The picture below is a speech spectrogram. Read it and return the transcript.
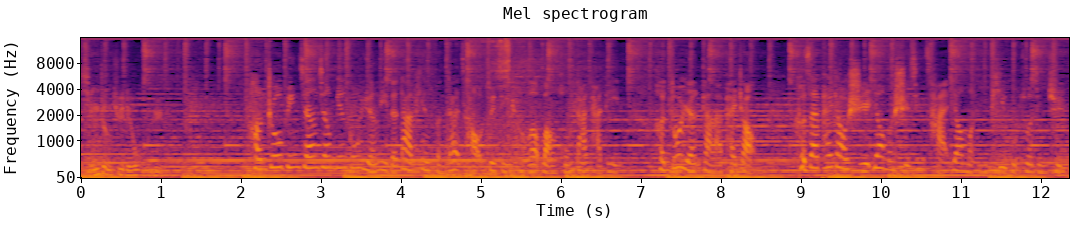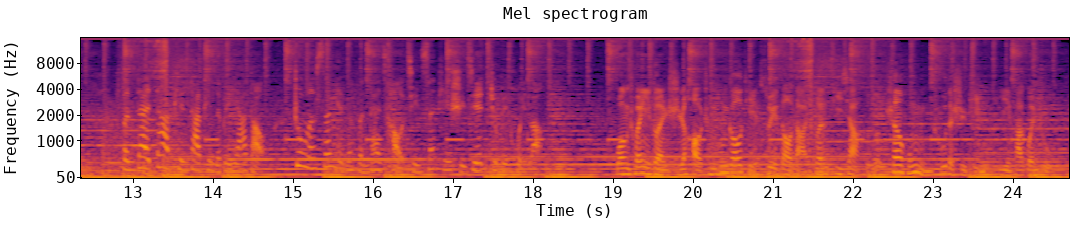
行政拘留五日。杭州滨江江边公园里的大片粉黛草最近成了网红打卡地，很多人赶来拍照。可在拍照时，要么使劲踩，要么一屁股坐进去，粉黛大片大片的被压倒。种了三年的粉黛草，仅三天时间就被毁了。网传一段十号成昆高铁隧道打穿地下河，山洪涌出的视频，引发关注。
